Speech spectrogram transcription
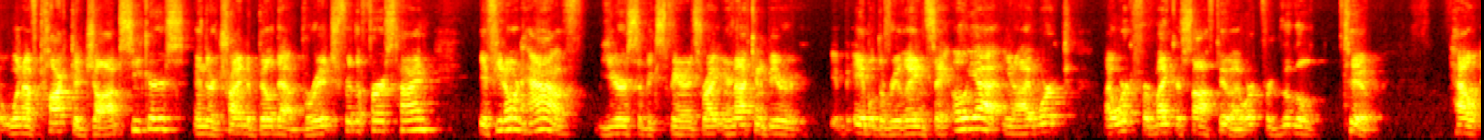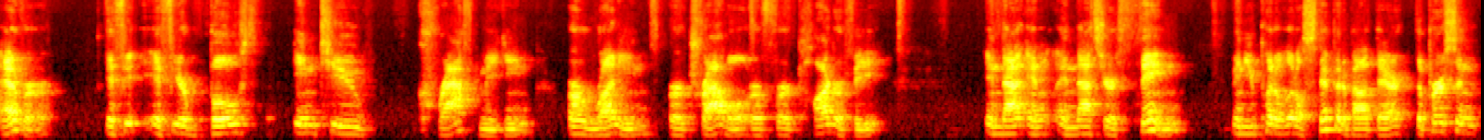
when I've talked to job seekers and they're trying to build that bridge for the first time, if you don't have years of experience, right, you're not going to be able to relate and say, "Oh yeah, you know, I worked I worked for Microsoft too. I worked for Google too." However, if if you're both into craft making or running or travel or photography, in that and and that's your thing, and you put a little snippet about there, the person,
